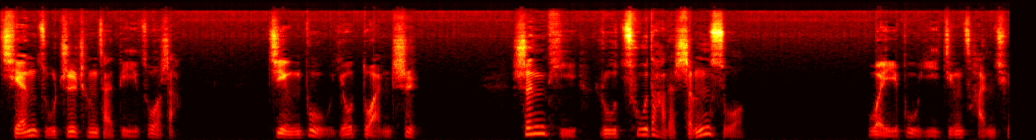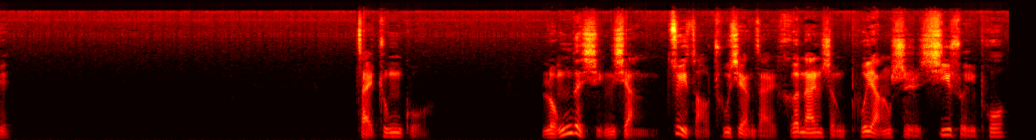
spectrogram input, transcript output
前足支撑在底座上，颈部有短翅，身体如粗大的绳索。尾部已经残缺。在中国，龙的形象最早出现在河南省濮阳市西水坡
